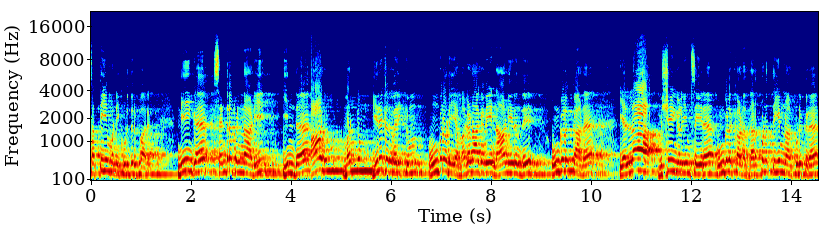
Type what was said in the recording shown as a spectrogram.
சத்தியம் பண்ணி கொடுத்துருப்பாரு. நீங்க சென்ற பின்னாடி இந்த ஆணும் மண்ணும் இருக்கிற வரைக்கும் உங்களுடைய மகனாகவே நான் இருந்து உங்களுக்கான எல்லா விஷயங்களையும் செய்கிற உங்களுக்கான தர்ப்பணத்தையும் நான் கொடுக்குறேன்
